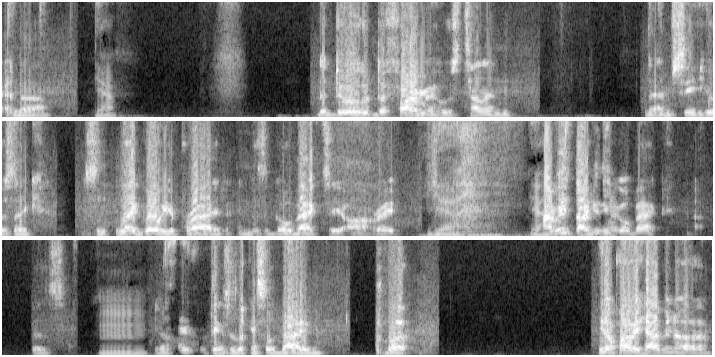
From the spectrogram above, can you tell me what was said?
and uh, Yeah. the dude, the farmer who's telling the MC, he was like, just let go of your pride and just go back to your aunt, right? Yeah. Yeah. I really thought he was gonna go back because Hmm. you know th- things are looking so dire, but you know probably having a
